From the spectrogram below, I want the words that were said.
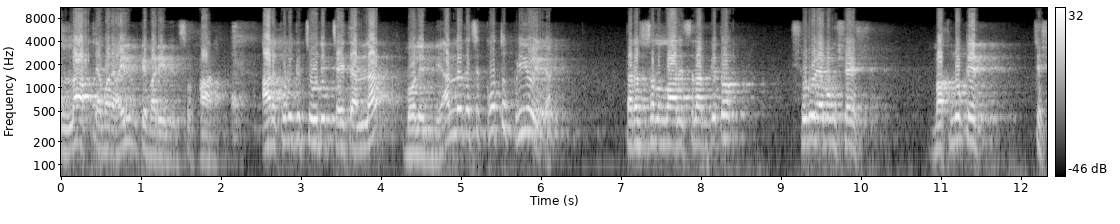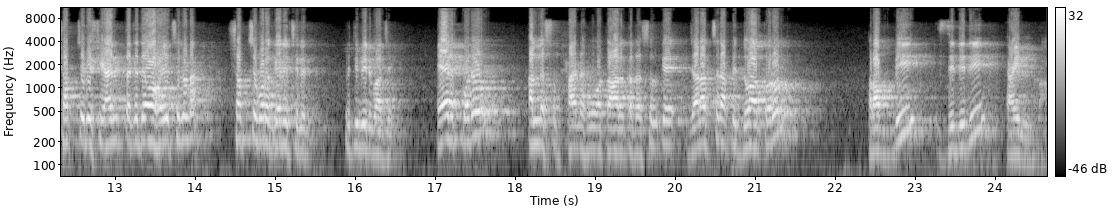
আল্লাহ আপনি আমার আইলমকে বাড়িয়ে দিন সুফান আর কোনো কিছু অধিক চাইতে আল্লাহ বলেননি। আল্লাহর কাছে কত প্রিয় এটা। তার রসুল্লাহ আলাইসাল্লামকে তো শুরু এবং শেষ মখলুকের যে সবচেয়ে বেশি আইন তাকে দেওয়া হয়েছিল না, সবচেয়ে বড় জ্ঞানী ছিলেন পৃথিবীর মাঝে। এরপরেও আল্লাহ সুবহানাহু ওয়া তাআলা তার জানাচ্ছেন, আপনি দোয়া করুন রব্বি জিদিনি ইলমা।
